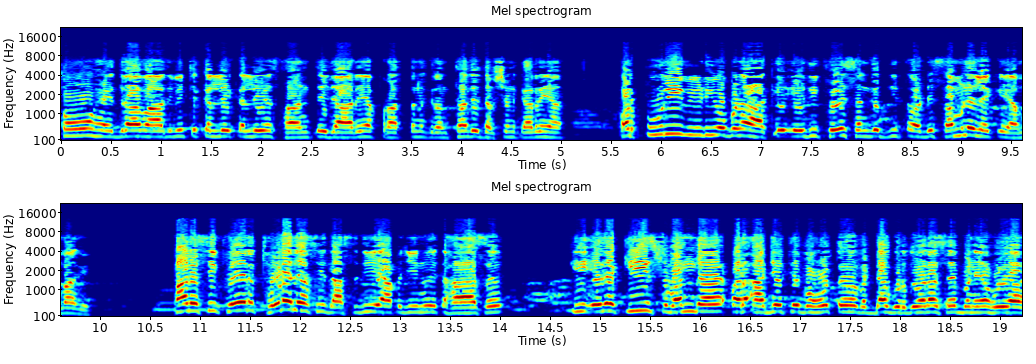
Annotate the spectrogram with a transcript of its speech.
ਤੋਂ ਹైదరాబాద్ ਵਿੱਚ ਇਕੱਲੇ ਇਕੱਲੇ ਸਥਾਨ ਤੇ ਜਾ ਰਹੇ ਹਾਂ, ਪ੍ਰਾਤਨ ਗ੍ਰੰਥਾਂ ਦੇ ਦਰਸ਼ਨ ਕਰ ਰਹੇ ਹਾਂ ਔਰ ਪੂਰੀ ਵੀਡੀਓ ਬਣਾ ਕੇ ਇਹਦੀ ਫੇਰ ਸੰਗਤ ਜੀ ਤੁਹਾਡੇ ਸਾਹਮਣੇ ਲੈ ਕੇ ਆਵਾਂਗੇ। ਪਰ ਅਸੀਂ ਫੇਰ ਥੋੜਾ ਜਿਹਾ ਅਸੀਂ ਦੱਸ ਦਈਏ ਆਪ ਜੀ ਨੂੰ ਇਤਿਹਾਸ ਕਿ ਇਹਦਾ ਕੀ ਸਬੰਧ ਹੈ। ਪਰ ਅੱਜ ਇੱਥੇ ਬਹੁਤ ਵੱਡਾ ਗੁਰਦੁਆਰਾ ਸਾਹਿਬ ਬਣਿਆ ਹੋਇਆ।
